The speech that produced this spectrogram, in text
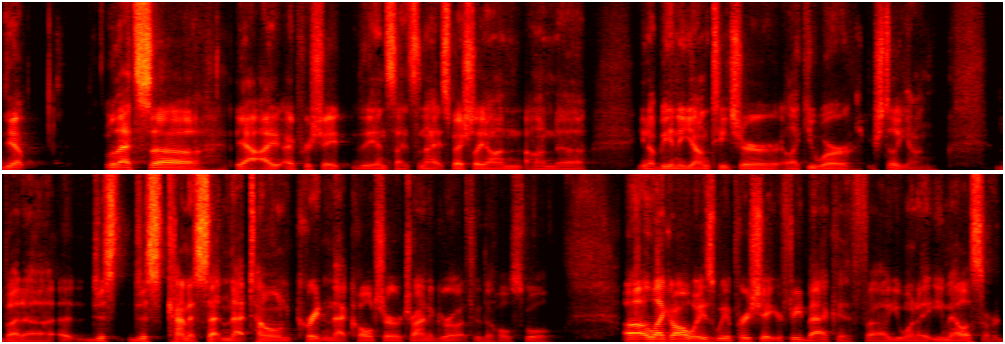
Yep. Well, that's uh yeah, I, I appreciate the insights tonight, especially on on uh you know being a young teacher like you were. You're still young, but uh just just kind of setting that tone, creating that culture, trying to grow it through the whole school. Uh, like always, we appreciate your feedback. If uh, you want to email us or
